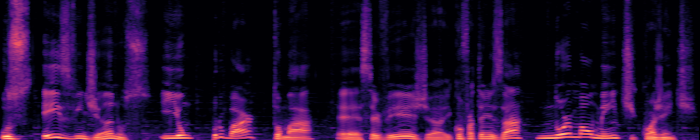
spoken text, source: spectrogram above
os ex-vindianos iam pro bar tomar é, cerveja e confraternizar normalmente com a gente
